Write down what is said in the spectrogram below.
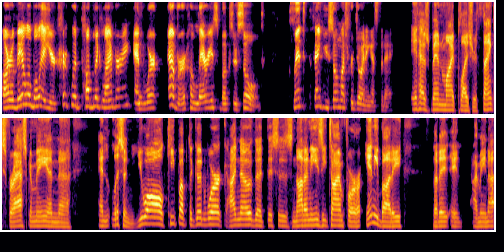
are available at your Kirkwood Public Library and wherever hilarious books are sold. Clint, thank you so much for joining us today. It has been my pleasure. Thanks for asking me. And uh, and listen, you all keep up the good work. I know that this is not an easy time for anybody, but it, it I mean, I,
